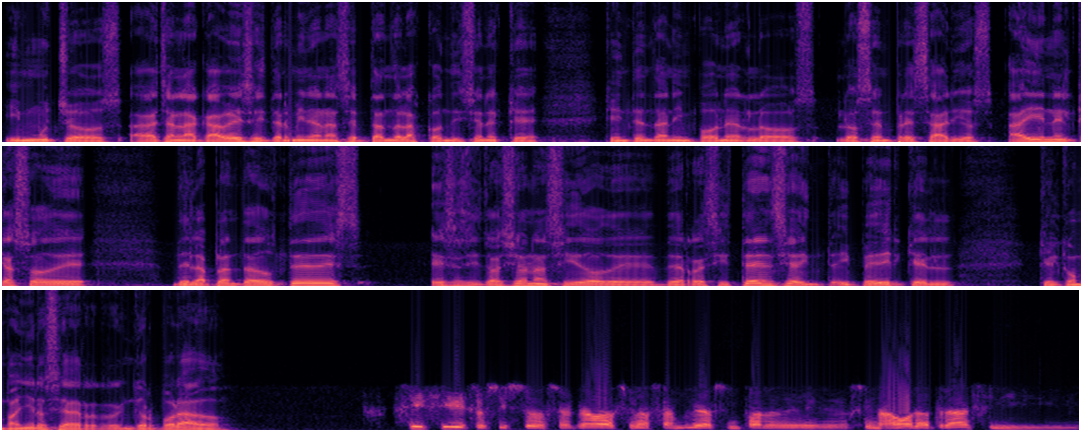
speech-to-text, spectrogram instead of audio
muchos agachan la cabeza y terminan aceptando las condiciones que, intentan imponer los, los empresarios. Ahí en el caso de la planta de ustedes, esa situación ha sido de, resistencia y, pedir que el, que el compañero sea reincorporado. Sí, sí, eso sí, hizo. se acaba de hacer una asamblea hace un par de, hace una hora atrás y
